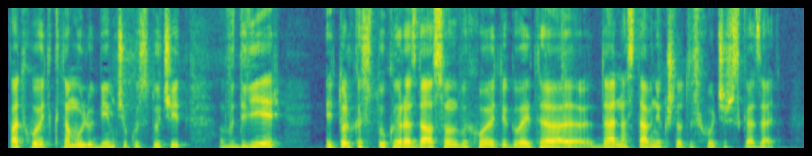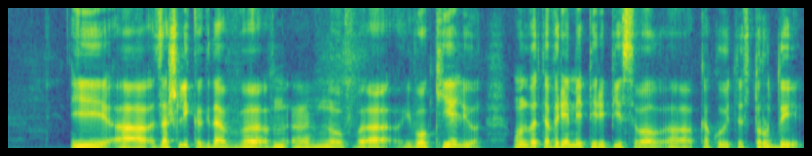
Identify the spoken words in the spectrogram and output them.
Подходит к тому любимчику, стучит в дверь, и только стук раздался, он выходит и говорит, «А, да, наставник, что ты хочешь сказать? И а, зашли, когда в, в, э, ну, в а, его келью, он в это время переписывал а, какую-то с труды.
